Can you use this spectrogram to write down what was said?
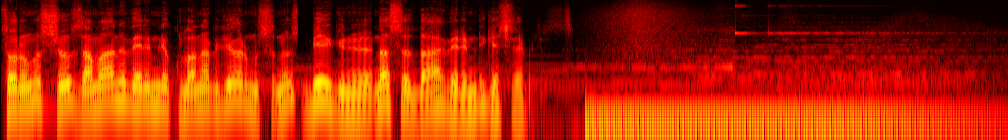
Sorumuz şu, zamanı verimli kullanabiliyor musunuz? Bir günü nasıl daha verimli geçirebiliriz?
